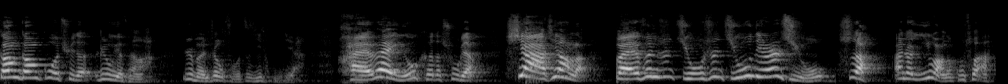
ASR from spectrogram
刚刚过去的六月份啊，日本政府自己统计啊，海外游客的数量下降了百分之九十九点九。是啊，按照以往的估算啊。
